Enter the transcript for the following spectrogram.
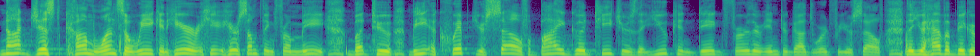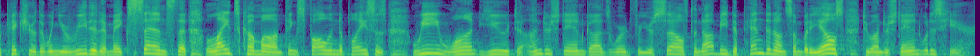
Not just come once a week and hear, hear, hear, something from me, but to be equipped yourself by good teachers that you can dig further into God's Word for yourself. That you have a bigger picture, that when you read it, it makes sense, that lights come on, things fall into places. We want you to understand God's Word for yourself, to not be dependent on somebody else to understand what is here.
